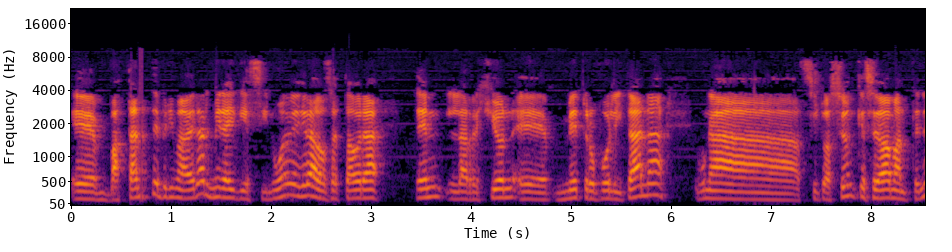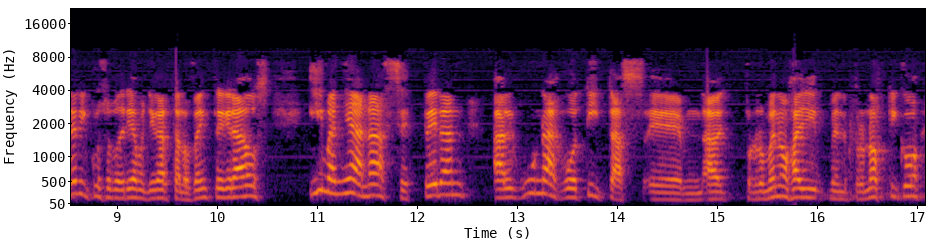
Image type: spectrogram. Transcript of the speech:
eh, bastante primaveral. Mira, hay 19 grados hasta ahora en la región eh, metropolitana, una situación que se va a mantener, incluso podríamos llegar hasta los 20 grados. Y mañana se esperan algunas gotitas, eh, por lo menos hay en el pronóstico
